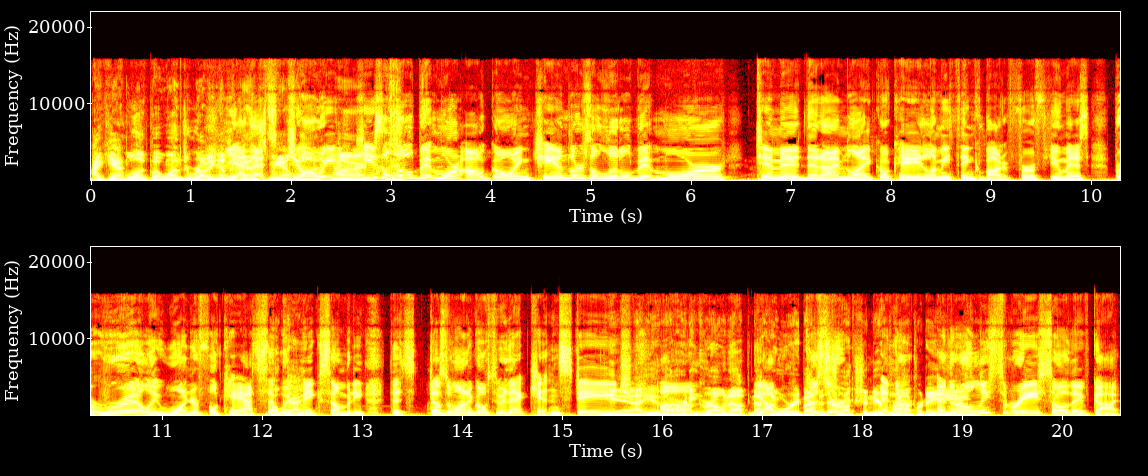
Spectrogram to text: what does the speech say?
I can't look, but one's rubbing up Yeah, against that's me a lot. Joey. He's a little bit more outgoing. Chandler's a little bit more timid that I'm like, okay, let me think about it for a few minutes. But really wonderful cats that Okay. would make somebody that doesn't want to go through that kitten stage. Yeah, you've already Um, grown up. Not Yep, going to worry about destruction to your and they're- property. And they're only three, so they've got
